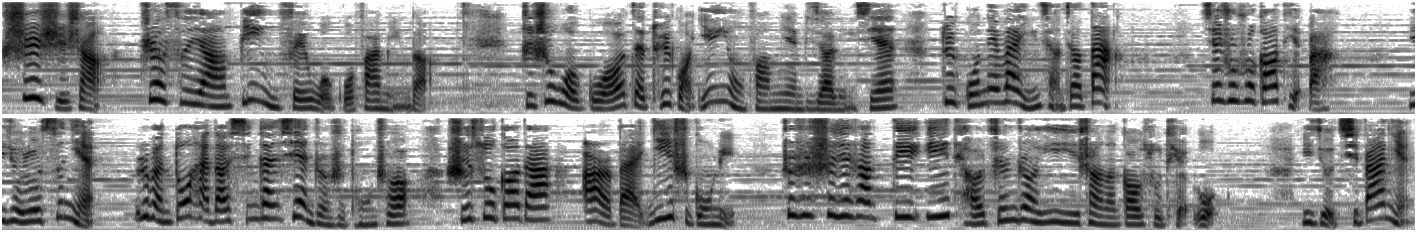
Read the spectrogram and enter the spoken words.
事实上，这四样并非我国发明的，只是我国在推广应用方面比较领先，对国内外影响较大。先说说高铁吧。一九六四年，日本东海道新干线正式通车，时速高达二百一十公里，这是世界上第一条真正意义上的高速铁路。一九七八年。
